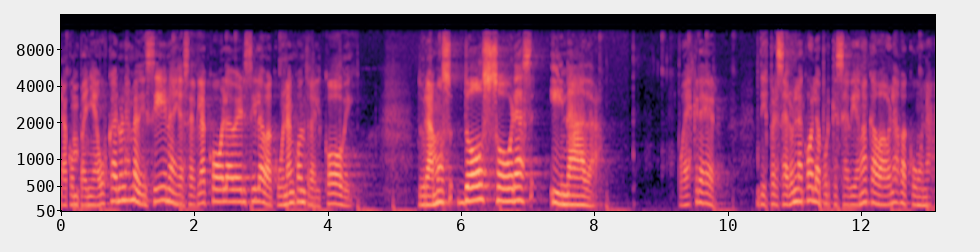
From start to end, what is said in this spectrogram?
La acompañé a buscar unas medicinas y hacer la cola a ver si la vacunan contra el COVID. Duramos dos horas y nada. ¿Puedes creer? Dispersaron la cola porque se habían acabado las vacunas.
